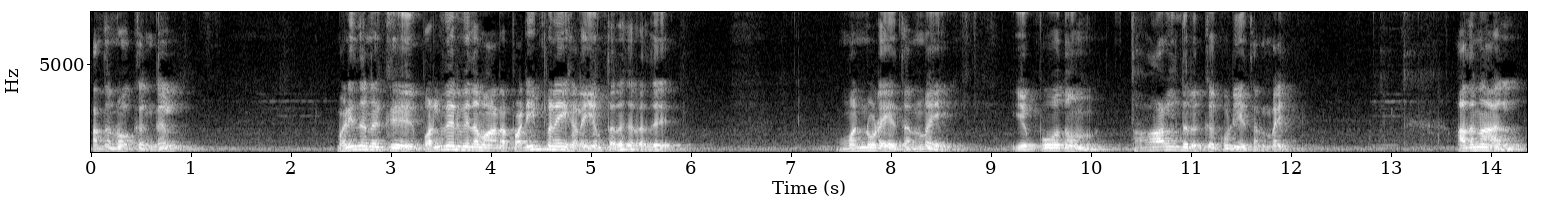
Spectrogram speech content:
அந்த நோக்கங்கள் மனிதனுக்கு பல்வேறு விதமான படிப்பினைகளையும் தருகிறது. மண்ணுடைய தன்மை எப்போதும் தாழ்ந்திருக்கக்கூடிய தன்மை. அதனால்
